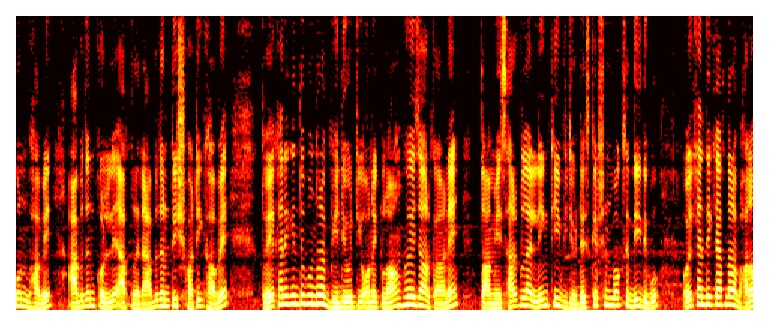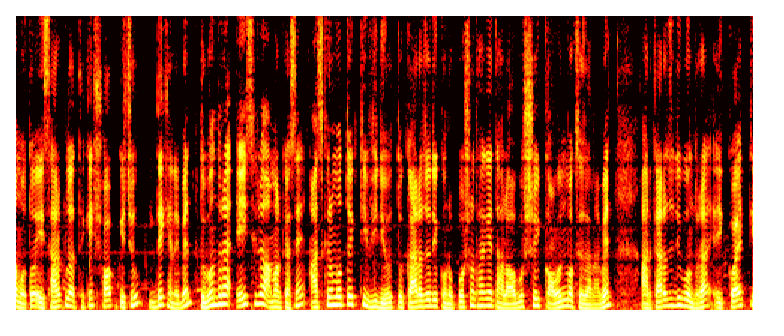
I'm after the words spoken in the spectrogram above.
কোনভাবে আবেদন করলে আপনাদের আবেদনটি সঠিক হবে। তো এখানে কিন্তু বন্ধুরা ভিডিওটি অনেক লং হয়ে যাওয়ার কারণে তো আমি সার্কুলার লিঙ্কটি ভিডিও ডেসক্রিপশন বক্সে দিয়ে দেবো। ওইখান থেকে আপনারা ভালো মতো এই সার্কুলার থেকে সব কিছু দেখে নেবেন। তো বন্ধুরা এই ছিল আমার কাছে আজকের মতো একটি ভিডিও তো কারও যদি কোনো প্রশ্ন থাকে তাহলে অবশ্যই কমেন্ট বক্সে জানাবেন। আর কারও যদি বন্ধুরা এই কয়েকটি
